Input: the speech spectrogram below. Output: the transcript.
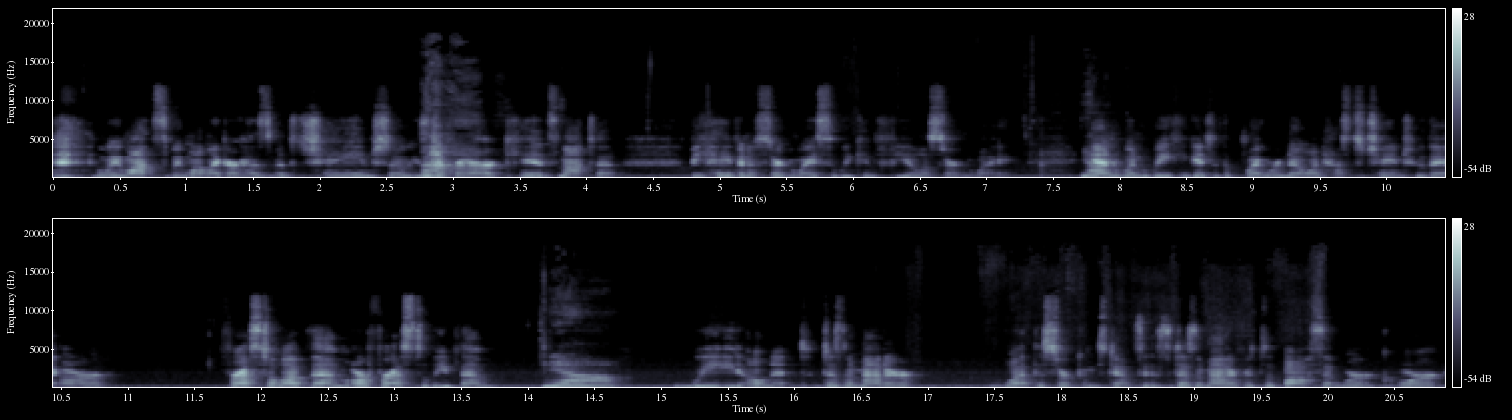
we want we want like our husband to change so he's different, our kids not to behave in a certain way so we can feel a certain way. Yeah. And when we can get to the point where no one has to change who they are for us to love them or for us to leave them, Yeah. We own it. It doesn't matter what the circumstance is. It doesn't matter if it's a boss at work or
